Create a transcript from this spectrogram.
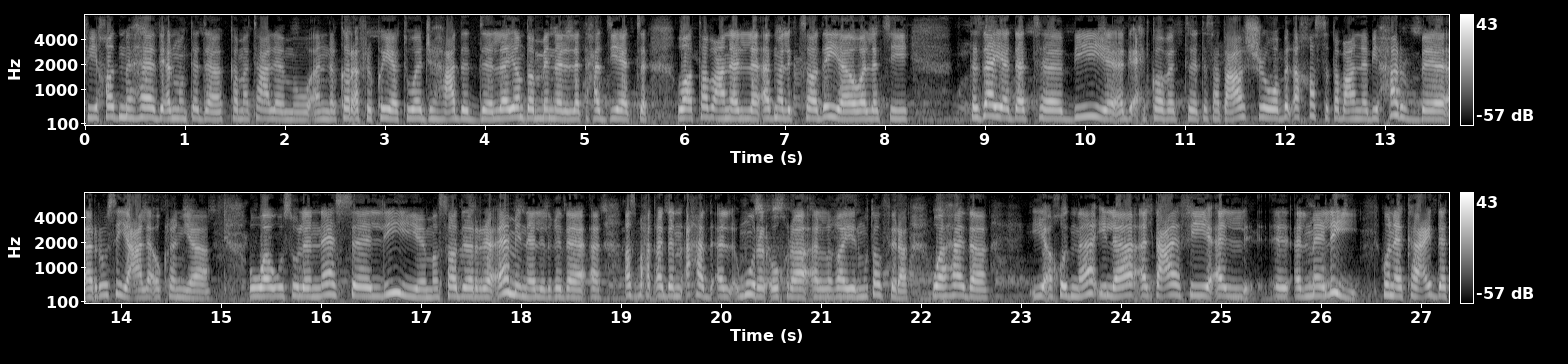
في خضم هذه المنتدى كما تعلم أن القارة الأفريقية تواجه عدد لا ينضم من التحديات وطبعا الأزمة الاقتصادية والتي تزايدت بجائحة كوفيد 19 وبالأخص طبعا بحرب الروسية على أوكرانيا ووصول الناس لمصادر آمنة للغذاء. أصبحت أيضا أحد الأمور الأخرى الغير متوفرة وهذا يأخذنا إلى التعافي المالي. هناك عدة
